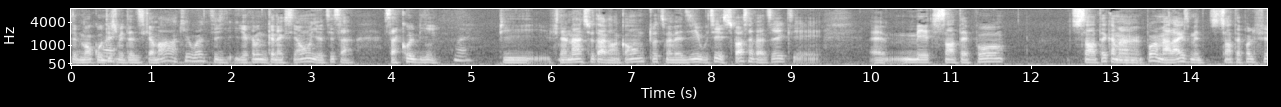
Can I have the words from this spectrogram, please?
De mon côté, Ouais. je m'étais dit comment, ah, ok, ouais, il y a comme une connexion, y a, ça, ça coule bien. Ouais. Puis finalement, suite à la rencontre, toi, tu m'avais dit, oui, tu sais, super sympathique, euh, mais tu sentais pas. Tu sentais comme un. Pas un malaise, mais tu sentais pas le fit.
